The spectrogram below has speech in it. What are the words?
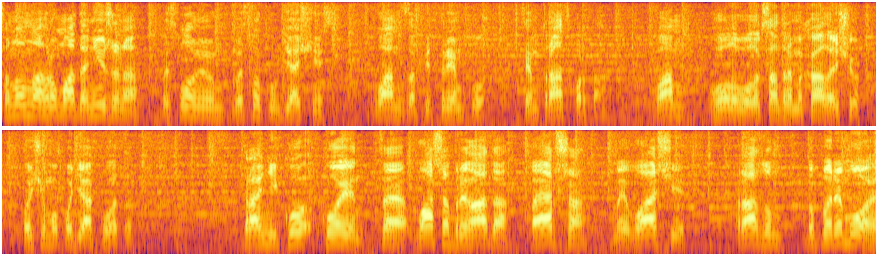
Шановна громада Ніжина, висловлюємо високу вдячність вам за підтримку цим транспортом. Вам, голову Олександра Михайловичу, хочемо подякувати. Крайній ко- коїн це ваша бригада, перша, ми ваші. Разом до перемоги.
